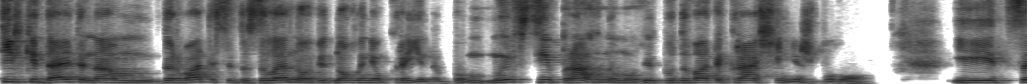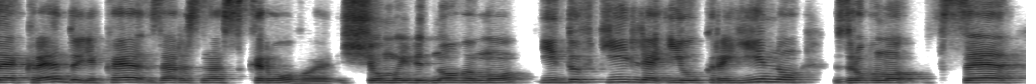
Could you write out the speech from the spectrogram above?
тільки дайте нам дорватися до зеленого відновлення України, бо ми всі прагнемо відбудувати краще ніж було. І це кредо, яке зараз нас керовує, що ми відновимо і довкілля, і Україну зробимо все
